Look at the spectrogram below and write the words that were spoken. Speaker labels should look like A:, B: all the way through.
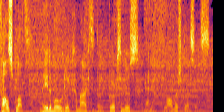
A: Valsplat, mede mogelijk gemaakt door Proximus en Flanders Classics.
